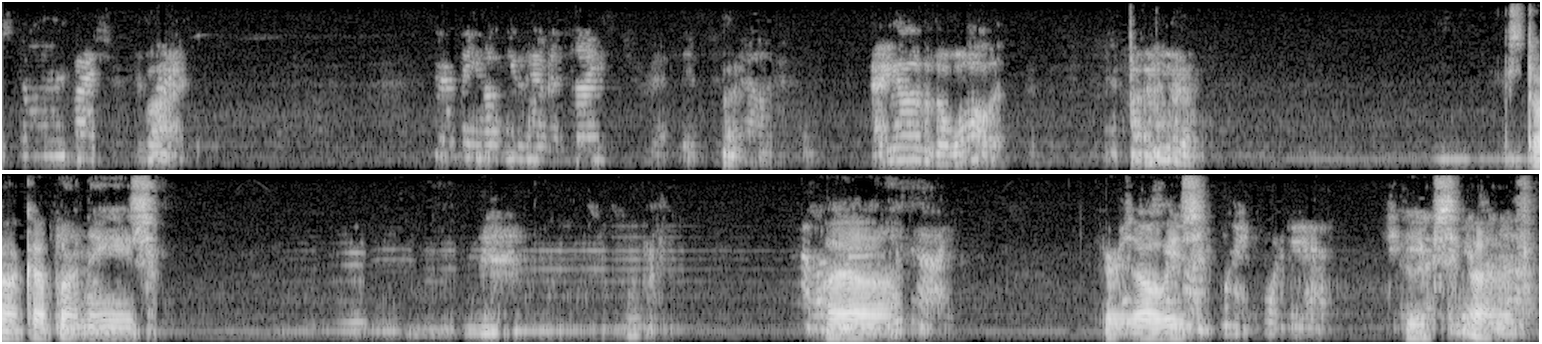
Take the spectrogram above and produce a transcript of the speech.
Stoner. Bye, sir. Goodbye. Certainly hope you have a nice trip, Mr. Hang on to the wallet. I will. Stock up on these. Well, There's always heaps of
